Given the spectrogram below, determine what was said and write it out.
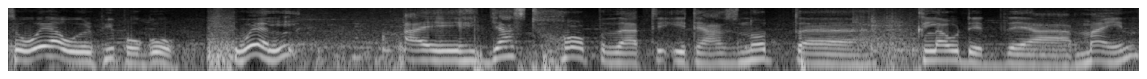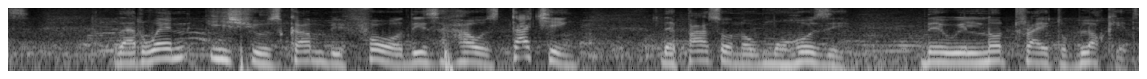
So where will people go? Well, I just hope that it has not uh, clouded their minds that when issues come before this house touching the person of Muhoozi, they will not try to block it.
